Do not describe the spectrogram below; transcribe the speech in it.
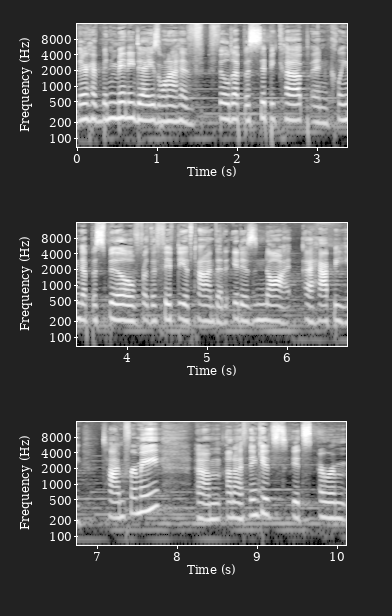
there have been many days when I have filled up a sippy cup and cleaned up a spill for the 50th time that it is not a happy time for me. Um, and I think it's, it's a, rem-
